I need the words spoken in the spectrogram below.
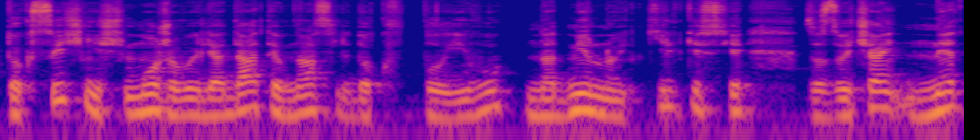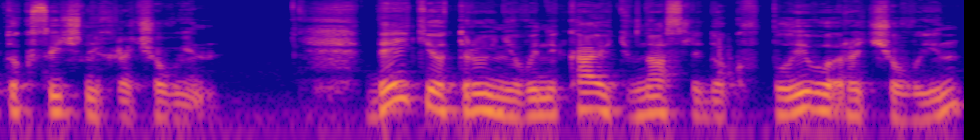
Токсичність може виглядати внаслідок впливу надмірної кількості зазвичай нетоксичних речовин. Деякі отруєння виникають внаслідок впливу речовин,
